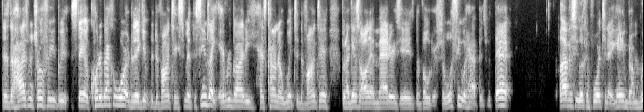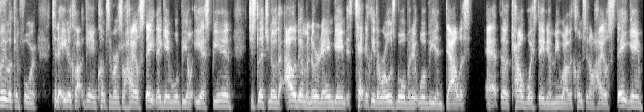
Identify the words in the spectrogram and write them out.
does the Heisman Trophy stay a quarterback award, or do they give it to DeVonta Smith? It seems like everybody has kind of went to DeVonta, but I guess all that matters is the voters. So we'll see what happens with that. Obviously, looking forward to that game, but I'm really looking forward to the eight o'clock game, Clemson versus Ohio State. That game will be on ESPN. Just let you know, the Alabama Notre Dame game is technically the Rose Bowl, but it will be in Dallas at the Cowboy Stadium. Meanwhile, the Clemson Ohio State game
